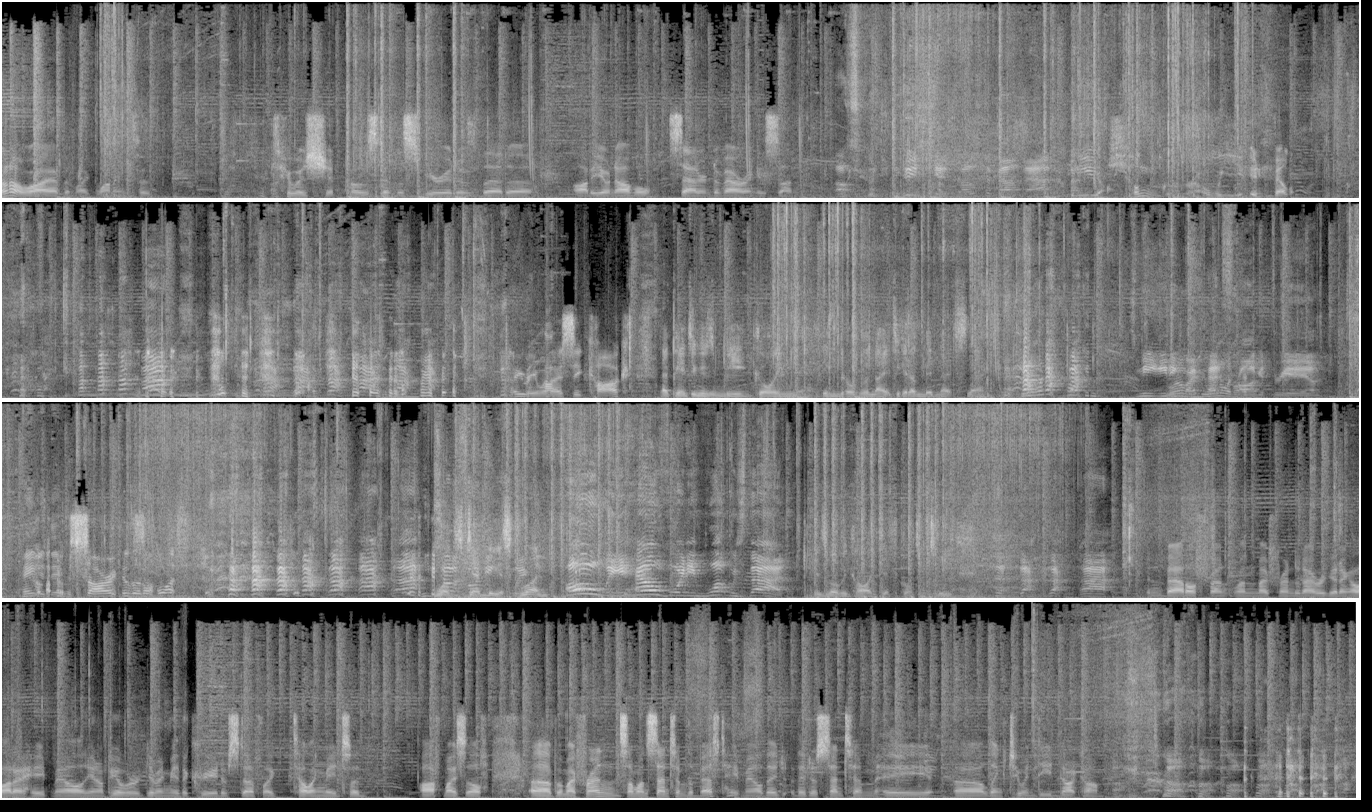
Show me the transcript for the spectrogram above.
don't know why I've been like wanting to do a shit post in the spirit of that uh, audio novel, Saturn Devouring His Son. Oh, you shit post about that? The hunger bro. we envelop. me when I see cock. That painting is me going in the middle of the night to get a midnight snack. It's me eating Well, my you pet frog at 3 a.m. Painted I'm sorry, little one. World's deadliest run Holy hell, Voidy, what was that? that? is what we call a difficulty tweak. In Battlefront, when my friend and I were getting a lot of hate mail, you know, people were giving me the creative stuff, like telling me to off myself. Uh, but my friend, someone sent him the best hate mail. They they just sent him a uh, link to Indeed.com.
